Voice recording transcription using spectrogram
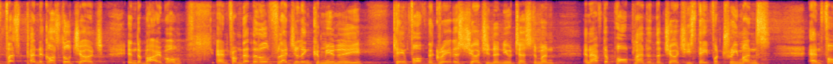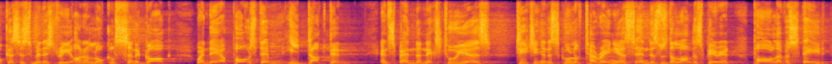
first Pentecostal church in the Bible. And from that little fledgling community came forth the greatest church in the New Testament. And after Paul planted the church, he stayed for three months and focused his ministry on a local synagogue when they opposed him, he ducked in and spent the next two years teaching in the school of Tyrannus, and this was the longest period Paul ever stayed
